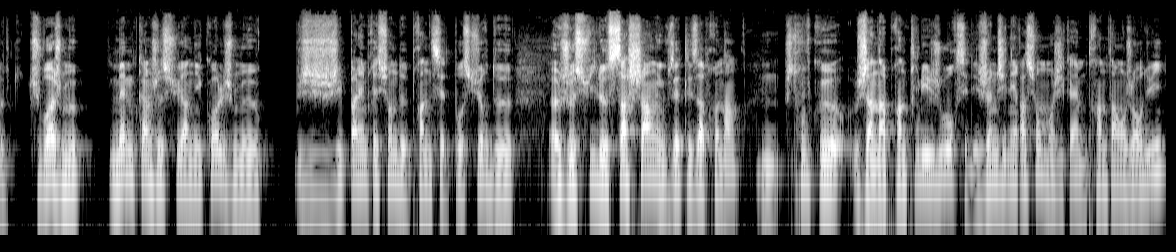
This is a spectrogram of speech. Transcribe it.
Euh, tu vois, je me, même quand je suis en école, je me, j'ai pas l'impression de prendre cette posture de euh, je suis le sachant et vous êtes les apprenants. Mm. Je trouve que j'en apprends tous les jours. C'est des jeunes générations. Moi, j'ai quand même 30 ans aujourd'hui.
